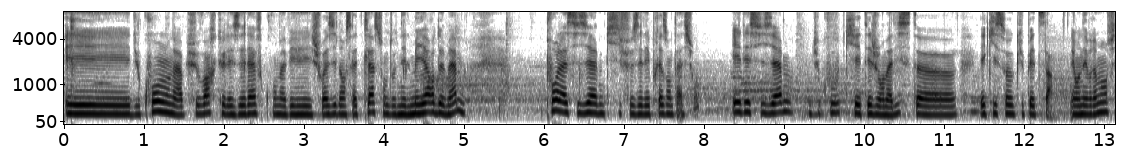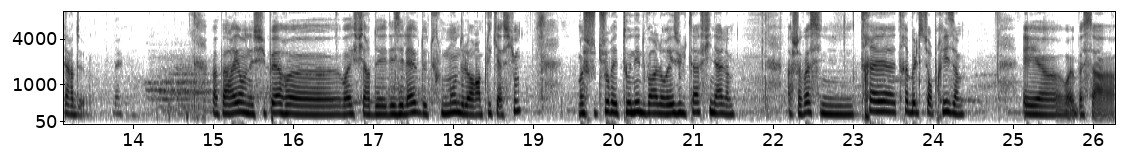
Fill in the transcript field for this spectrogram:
Et du coup on a pu voir que les élèves qu'on avait choisis dans cette classe ont donné le meilleur d'eux-mêmes. Pour la sixième qui faisait les présentations et les sixièmes du coup qui étaient journalistes euh, et qui sont occupés de ça. Et on est vraiment fiers d'eux. Bah, pareil, on est super euh, ouais, fiers des, des élèves, de tout le monde, de leur implication. Moi, je suis toujours étonnée de voir le résultat final. À chaque fois, c'est une très très belle surprise. Et euh, ouais, bah, ça,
